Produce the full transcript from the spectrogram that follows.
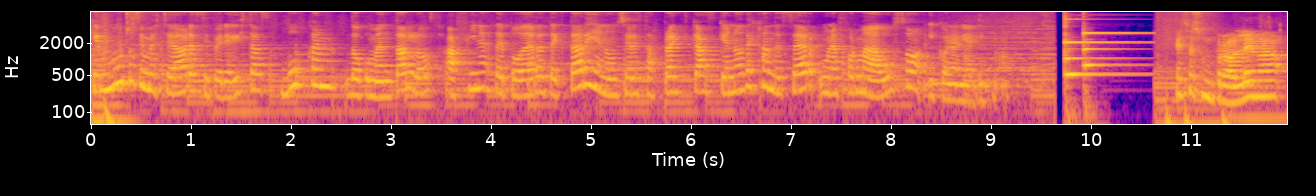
que muchos investigadores y periodistas buscan documentarlos a fines de poder detectar y denunciar estas prácticas que no dejan de ser una forma de abuso y colonialismo. Este es un problema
